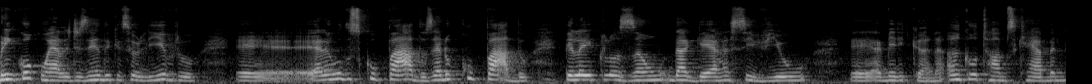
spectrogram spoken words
brincou com ela, dizendo que seu livro é, era um dos culpados, era o culpado pela eclosão da guerra civil é, americana. Uncle Tom's Cabin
